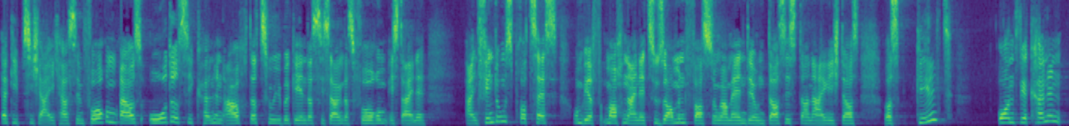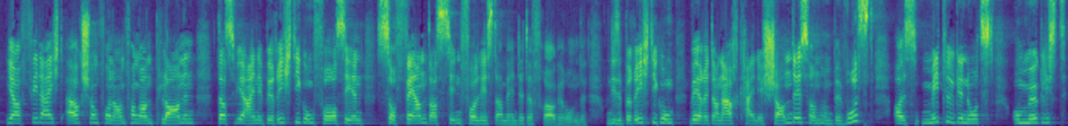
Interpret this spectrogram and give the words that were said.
ergibt sich eigentlich aus dem Forum raus. Oder Sie können auch dazu übergehen, dass Sie sagen, das Forum ist eine, ein Findungsprozess und wir machen eine Zusammenfassung am Ende. Und das ist dann eigentlich das, was gilt. Und wir können ja vielleicht auch schon von Anfang an planen, dass wir eine Berichtigung vorsehen, sofern das sinnvoll ist am Ende der Fragerunde. Und diese Berichtigung wäre dann auch keine Schande, sondern bewusst als Mittel genutzt, um möglichst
